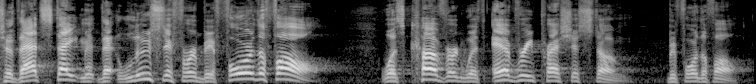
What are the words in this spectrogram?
to that statement that Lucifer, before the fall, was covered with every precious stone before the fall.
